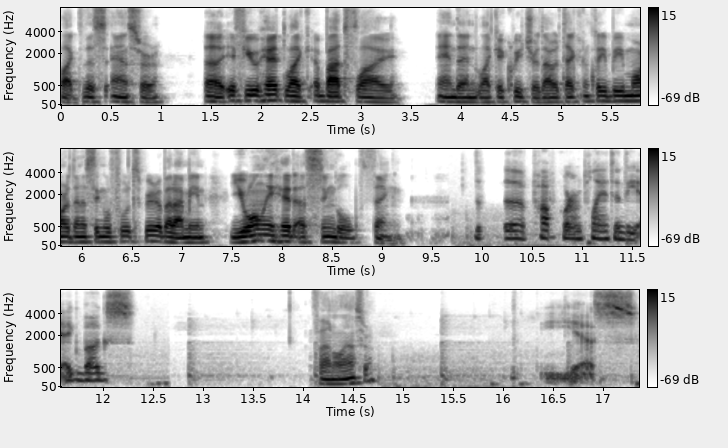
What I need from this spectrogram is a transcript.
like this answer. Uh, if you hit like a batfly and then like a creature, that would technically be more than a single food spirit But I mean, you only hit a single thing. The, the popcorn plant and the egg bugs. Final answer. Yes.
